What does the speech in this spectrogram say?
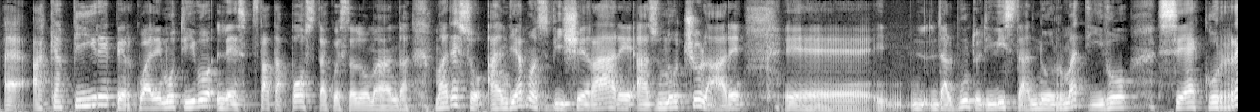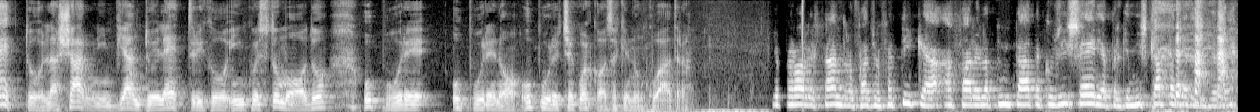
eh, a capire per quale motivo le è stata posta questa domanda, ma adesso andiamo a sviscerare, a snocciolare eh, dal punto di vista normativo se è corretto lasciare un impianto elettrico in questo modo oppure, oppure no, oppure c'è qualcosa che non quadra. Io però Alessandro faccio fatica a fare la puntata così seria perché mi scappa da ridere.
